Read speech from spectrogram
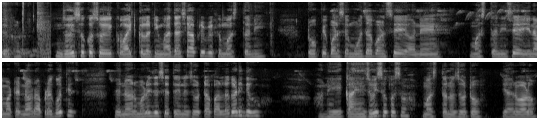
દેખાડું. જોઈ શકો છો, એક વ્હાઇટ કલરની માદા છે આપણી પાસે, મસ્તની. ટોપી પણ છે, મોજા પણ છે અને મસ્તની છે, એના માટે નર આપણે ગોતીએ જો. નર મળી જશે તો એને જોટા પર લગાડી દેવું. અને એક અહીંયા જોઈ શકો છો, મસ્તનો જોટો પ્યારવાળો.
